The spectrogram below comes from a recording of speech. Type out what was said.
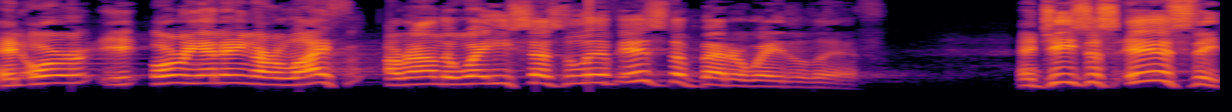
And or, orienting our life around the way he says to live is the better way to live. And Jesus is the,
